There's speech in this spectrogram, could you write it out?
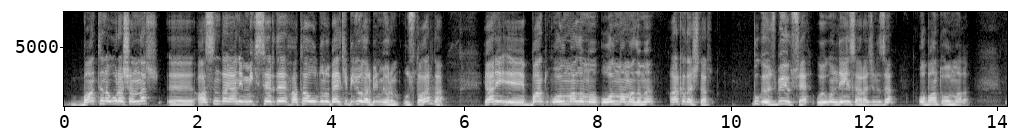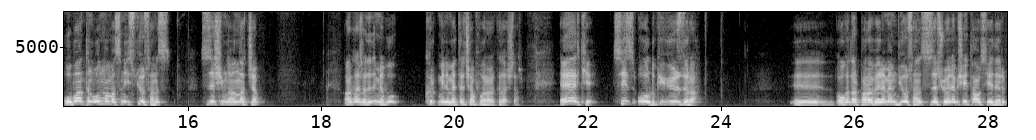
bantına uğraşanlar e, aslında yani mikserde hata olduğunu belki biliyorlar bilmiyorum ustalar da. Yani e, bant olmalı mı olmamalı mı arkadaşlar bu göz büyükse uygun değilse aracınıza o bant olmalı. O bantın olmamasını istiyorsanız size şimdi anlatacağım. Arkadaşlar dedim ya bu 40 milimetre çapı var arkadaşlar. Eğer ki siz oldu ki 100 lira e, o kadar para veremem diyorsanız size şöyle bir şey tavsiye ederim.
